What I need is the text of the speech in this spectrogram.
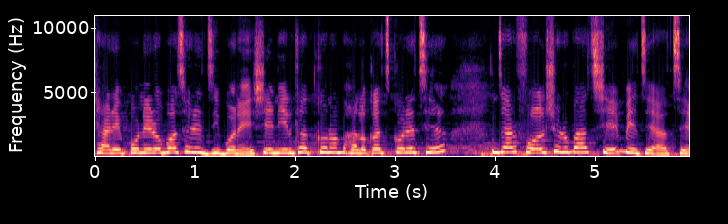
সাড়ে পনেরো বছরের জীবনে সে নির্ঘাত কোনো ভালো কাজ করেছে, যার ফলস্বরূপ আজ সে বেঁচে আছে।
